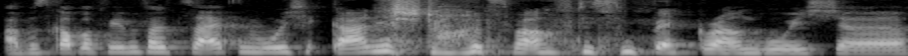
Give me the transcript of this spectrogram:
aber es gab auf jeden Fall Zeiten, wo ich gar nicht stolz war auf diesen Background, wo ich äh,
